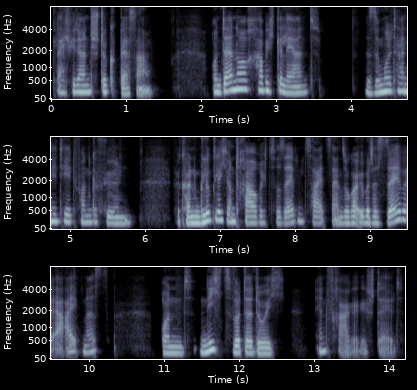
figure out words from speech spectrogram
gleich wieder ein Stück besser. Und dennoch habe ich gelernt, Simultanität von Gefühlen. Wir können glücklich und traurig zur selben Zeit sein, sogar über dasselbe Ereignis und nichts wird dadurch in Frage gestellt.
